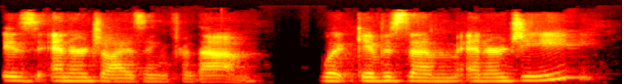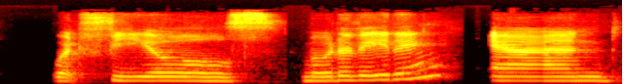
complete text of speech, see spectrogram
is energizing for them, what gives them energy, what feels motivating, and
